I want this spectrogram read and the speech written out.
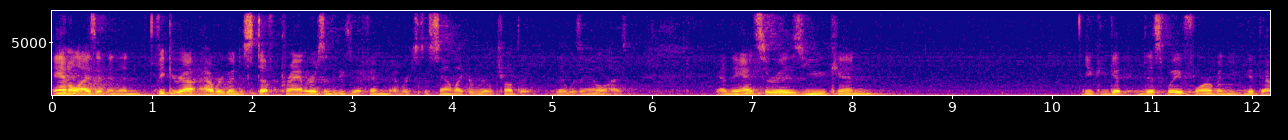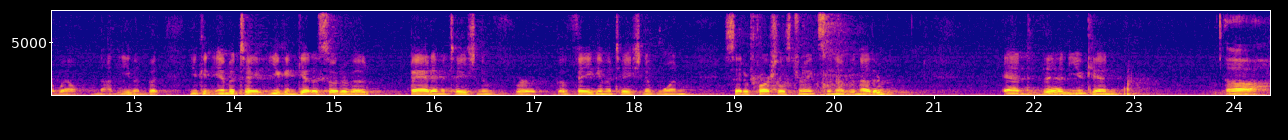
analyze it, and then figure out how we're going to stuff parameters into these FM networks to sound like a real trumpet that was analyzed. And the answer is you can you can get this waveform and you can get that, well, not even, but you can imitate, you can get a sort of a bad imitation of, or a vague imitation of one set of partial strengths and of another. And then you can, uh,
